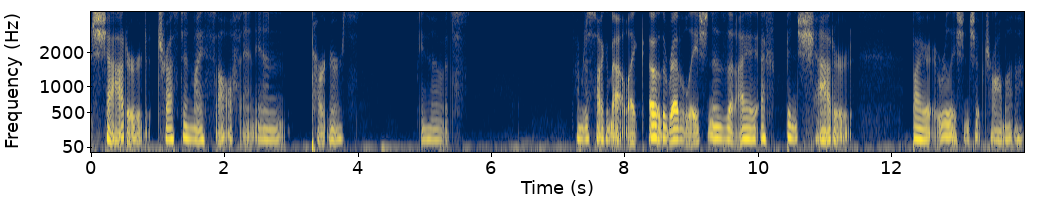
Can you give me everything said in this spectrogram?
shattered trust in myself and in partners. You know, it's I'm just talking about like, oh, the revelation is that I, I've been shattered by relationship trauma.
